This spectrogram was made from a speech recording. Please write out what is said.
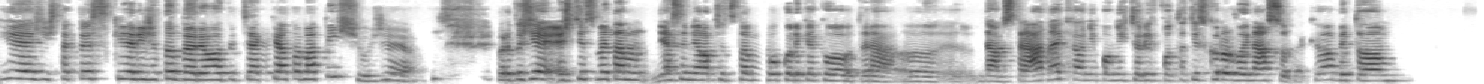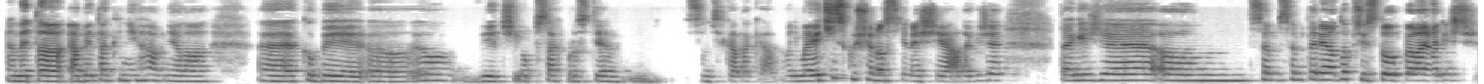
ježíš, tak to je skvělý, že to beru a teď jak já to napíšu, že jo. Protože ještě jsme tam, já jsem měla představu, kolik jako teda uh, dám stránek a oni po mně chtěli v podstatě skoro dvojnásobek, jo, aby to, aby ta, aby ta kniha měla uh, jakoby uh, jo, větší obsah, prostě jsem říkala, tak já, oni mají větší zkušenosti než já, takže, takže um, jsem, jsem tedy na to přistoupila, když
